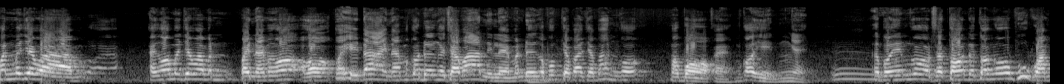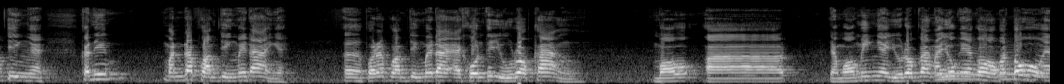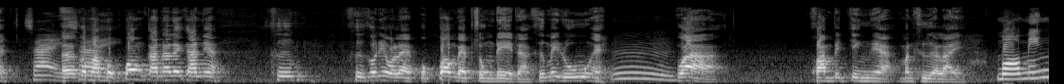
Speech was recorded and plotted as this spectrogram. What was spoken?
มันไม่ใช่ว่าไอ้เงาะไม่ใช่ว่ามันไปไหนมันก็เหาะไปได้นะมันก็เดินกับชาวบ้านนี่แหละมันเดินกับพวกชาวบ้านชาวบ้านก็มาบอกไงมันก็เห็นไงอืมเออพอเห็นก็สะท้อนสะท้อนก็พูดความจริงไงคราวนี้มันรับความจริงไม่ได้ไงเออพอรับความจริงไม่ได้ไอ้คนที่อยู่รอบข้างหมออ่าอย่างหมอมิ้งเนี่ยอยู่รอบข้างนายกเนี่ยก็ออกมาโต้ไง ใช่เออใช่ก็มาปกป้องกันอะไรกันเนี่ย คือ คือเขาเรียกว่าอะไรปกป้องแบบทรงเดชอะ คือไม่รู้ไงอืมว่าความเป็นจริงเนี่ยมันคืออะไร หมอมิ้ง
